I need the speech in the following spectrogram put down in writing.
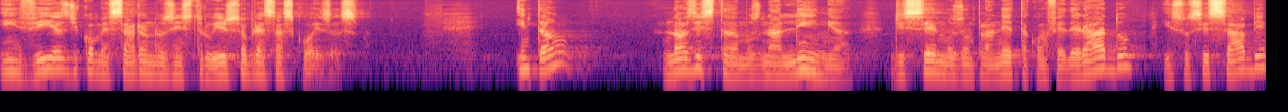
em vias de começar a nos instruir sobre essas coisas. Então, nós estamos na linha de sermos um planeta confederado, isso se sabe,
